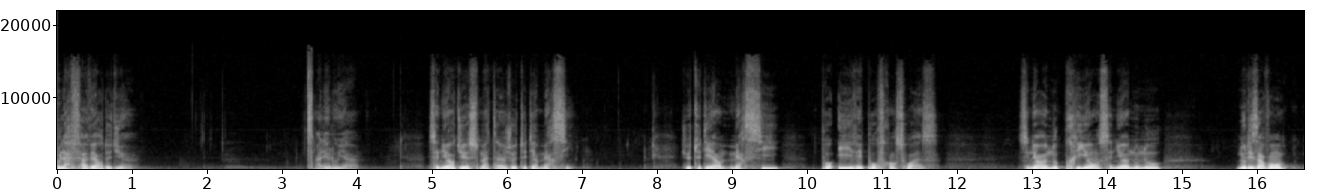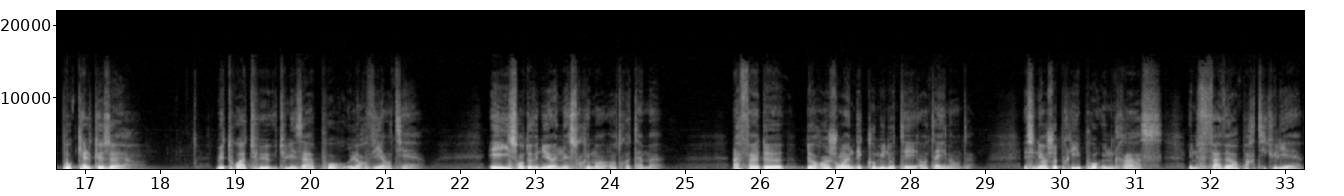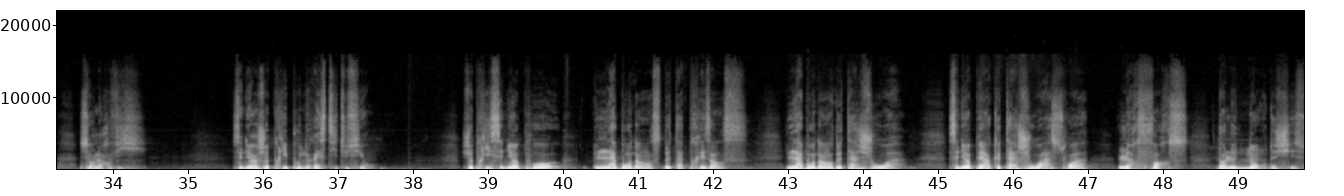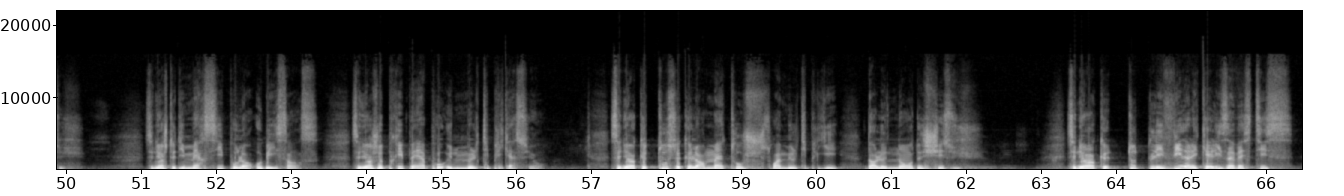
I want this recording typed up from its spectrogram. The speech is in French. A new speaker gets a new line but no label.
pour la faveur de Dieu. Alléluia. Seigneur Dieu, ce matin, je veux te dire merci. Je veux te dire merci pour Yves et pour Françoise. Seigneur, nous prions, Seigneur, nous, nous, nous les avons pour quelques heures, mais toi, tu, les as pour leur vie entière. Et ils sont devenus un instrument entre ta main, afin de rejoindre des communautés en Thaïlande. Et Seigneur, je prie pour une grâce, une faveur particulière sur leur vie. Seigneur, je prie pour une restitution. Je prie, Seigneur, pour l'abondance de ta présence, l'abondance de ta joie. Seigneur Père, que ta joie soit leur force dans le nom de Jésus. Seigneur, je te dis merci pour leur obéissance. Seigneur, je prie, Père, pour une multiplication. Seigneur, que tout ce que leurs mains touchent soit multiplié dans le nom de Jésus. Seigneur, que toutes les vies dans lesquelles ils investissent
